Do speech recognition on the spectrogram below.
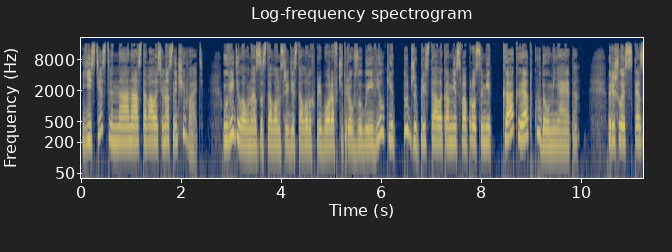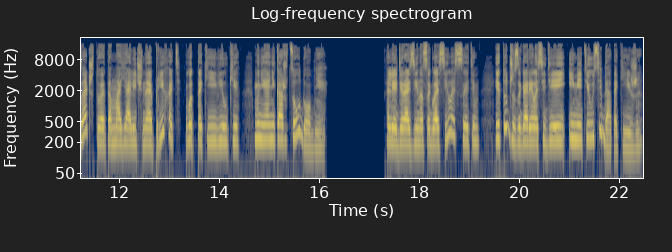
Естественно, она оставалась у нас ночевать. Увидела у нас за столом среди столовых приборов четырехзубые вилки, тут же пристала ко мне с вопросами «как и откуда у меня это?». Пришлось сказать, что это моя личная прихоть, вот такие вилки, мне они кажутся удобнее. Леди Розина согласилась с этим и тут же загорелась идеей иметь и у себя такие же.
